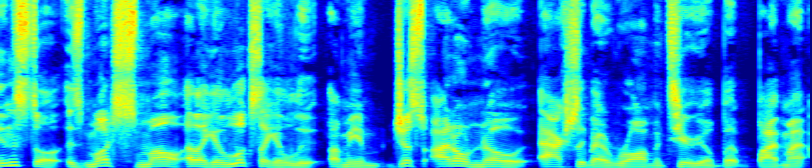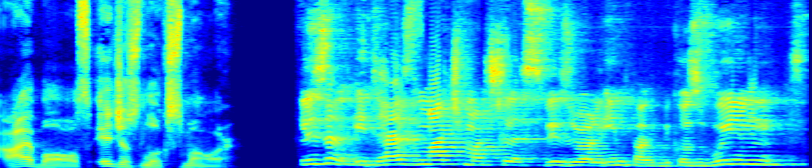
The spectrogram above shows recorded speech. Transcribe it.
install is much smaller. Like it looks like a. I mean, just I don't know actually by raw material, but by my eyeballs, it just looks smaller. Listen, it has much much less visual impact because wind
